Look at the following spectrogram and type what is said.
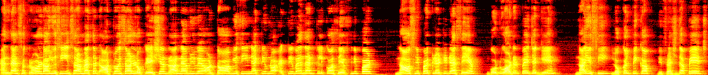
And then scroll down you see insert method auto insert location run everywhere on top you see inactive not active and then click on save snippet. Now snippet created and saved. Go to order page again. Now you see local pickup refresh the page.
